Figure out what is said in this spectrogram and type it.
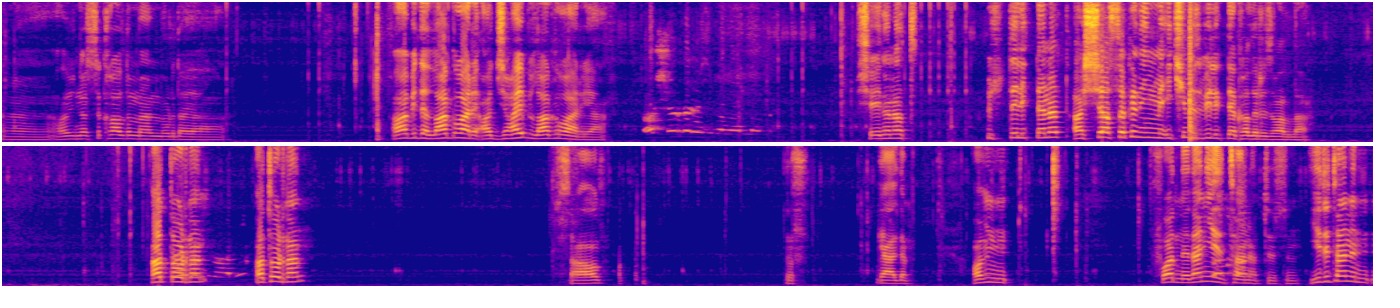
Ana, abi nasıl kaldım ben burada ya? Abi de lag var ya. Acayip lag var ya. Aşırı derecede valla. Şeyden at. Üstelikten at. Aşağı sakın inme. İkimiz birlikte kalırız valla. At oradan. Abi? At oradan. Sağ ol. Dur. Geldim. Abi Fuat neden 7 tane atıyorsun? 7 tane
